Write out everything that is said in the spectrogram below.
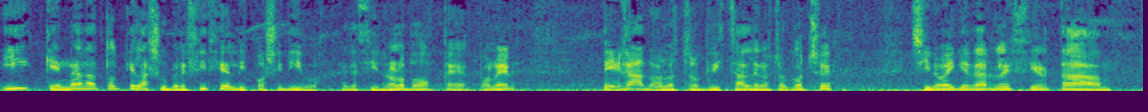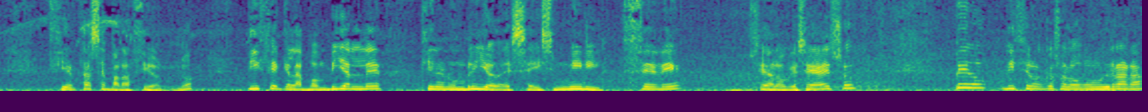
y que nada toque la superficie del dispositivo. Es decir, no lo podemos poner pegado a nuestro cristal de nuestro coche, sino hay que darle cierta, cierta separación. ¿no? Dice que las bombillas LED tienen un brillo de 6000 CD, sea lo que sea eso, pero dice una cosa luego muy rara,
